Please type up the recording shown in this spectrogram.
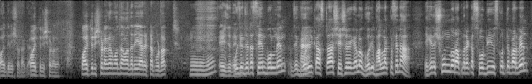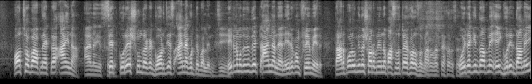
পঁয়ত্রিশশো টাকা। পঁয়ত্রিশশো টাকা। পঁয়ত্রিশশো টাকার মধ্যে আমাদের এই আর একটা প্রোডাক্ট এই যে ওই যে যেটা সেম বললেন যে ঘড়ির কাজটা শেষ হয়ে গেল ঘড়ি ভালো লাগতেছে না এখানে সুন্দর আপনার একটা ছবি ইউজ করতে পারবেন। অথবা আপনি একটা আয়না আয়না সেট করে সুন্দর একটা গর্জিয়াস আয়না করতে পারলেন। এটার মধ্যে যদি একটা আয়না নেন এরকম ফ্রেমের তারপরেও কিন্তু সর্বনিম্ন পাঁচ হাজার টাকা খরচ হবে। পাঁচ হাজার টাকা খরচ হবে। ওইটা কিন্তু আপনি এই ঘড়ির দামেই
